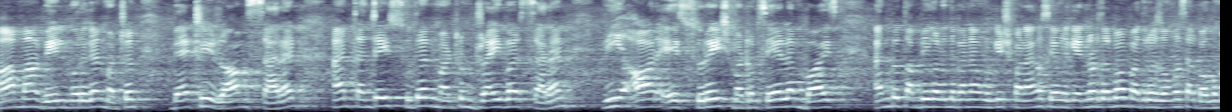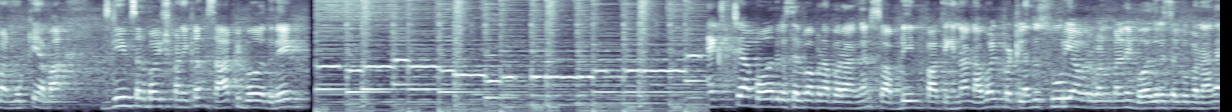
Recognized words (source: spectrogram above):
மாமா வேல்முருகன் மற்றும் பேட்டரி ராம் சரண் அண்ட் தஞ்சை சுதன் மற்றும் டிரைவர் சரண் விஆர்எஸ் சுரேஷ் மற்றும் சேலம் பாய்ஸ் அன்பு தம்பிகள் வந்து பண்ண உங்களுக்கு விஷ் பண்ணாங்க. ஸோ இவங்களுக்கு என்னோட சார்பாகவும் பார்த்துருவோம் உங்கள் சார் பகுமான் முக்கியமாக ட்ரீம் சார்பாக விஷ் பண்ணிக்கலாம். சாப்பி போகுது நெக்ஸ்ட்டாக போதிர செல்வா பண்ண போகிறாங்க ஸோ அப்படின்னு பார்த்தீங்கன்னா நவல்பட்டிலேருந்து சூர்யா அவர்களும் பண்ணி போதிர செல்வா பண்ணாங்க.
